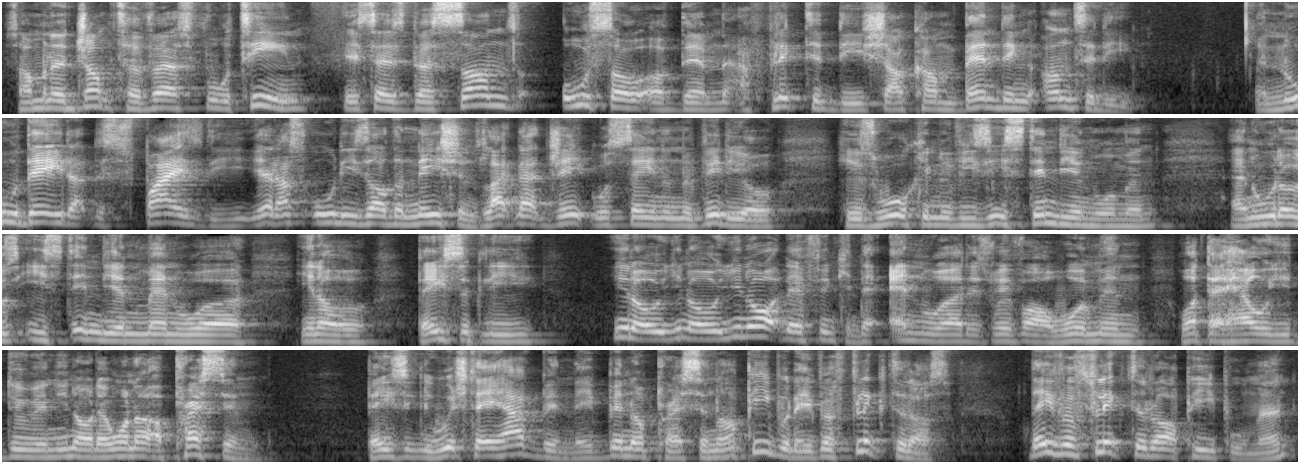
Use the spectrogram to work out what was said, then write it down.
So I'm going to jump to verse 14. It says, The sons also of them that afflicted thee shall come bending unto thee. And all they that despise thee, yeah, that's all these other nations. Like that Jake was saying in the video, he was walking with his East Indian woman, and all those East Indian men were, you know, basically you know, you know, you know what they're thinking. The N word is with our woman. What the hell are you doing? You know, they want to oppress him, basically, which they have been. They've been oppressing our people. They've afflicted us. They've afflicted our people, man.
